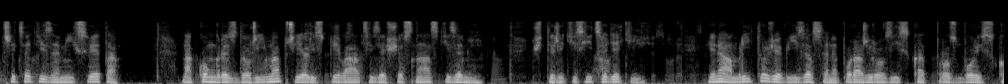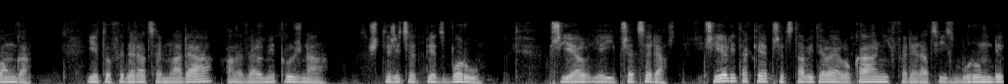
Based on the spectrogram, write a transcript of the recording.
35 zemích světa. Na kongres do Říma přijeli zpěváci ze 16 zemí. 4 tisíce dětí. Je nám líto, že víza se nepodařilo získat pro sbory z Konga. Je to federace mladá, ale velmi pružná. 45 sborů. Přijel její předseda. Přijeli také představitelé lokálních federací z Burundi,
